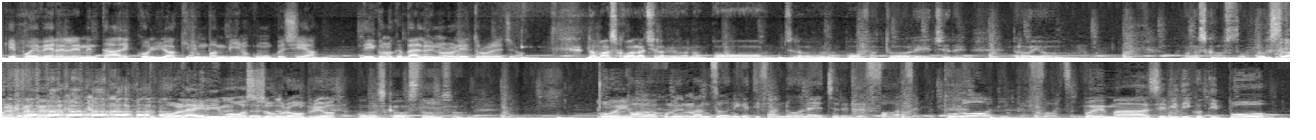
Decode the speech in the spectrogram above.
che puoi avere alle elementari con gli occhi di un bambino comunque sia. Dicono che è bello, io non lo letto, lo leggerò. No, ma a scuola ce l'avevano un po', ce l'avevano un po' fatto leggere, però io ho nascosto, non so, O l'hai rimosso proprio. ho nascosto, non so. Poi, Un po' come il Manzoni che ti fanno leggere per forza. Tu lo odi per forza. poi, ma se vi dico tipo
